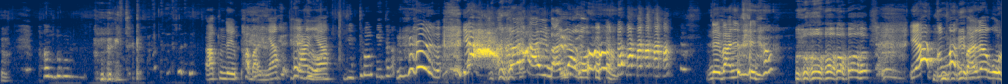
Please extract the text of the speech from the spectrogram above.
아 근데 이거 밥 아니야? 빵이야? 니 통이다. 하지 말라고. 네 맞으세요? 야 그만 말라고.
